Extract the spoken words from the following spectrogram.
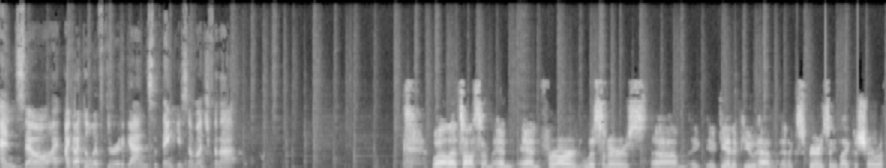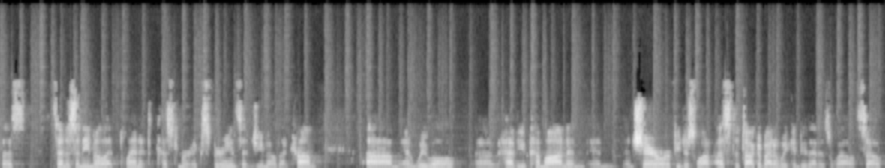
And so I, I got to live through it again. So thank you so much for that. Well, that's awesome. And and for our listeners, um, again, if you have an experience that you'd like to share with us, send us an email at planetcustomerexperience at gmail.com. Um, and we will uh, have you come on and, and, and share, or if you just want us to talk about it, we can do that as well. So,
